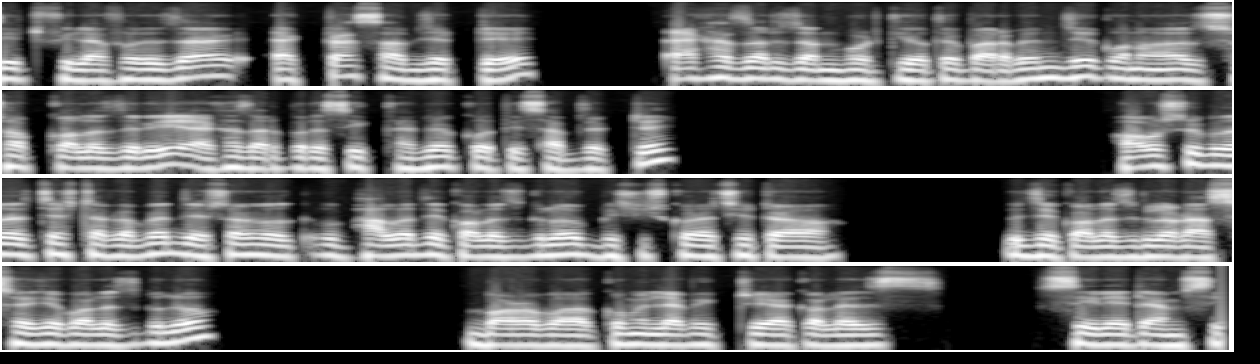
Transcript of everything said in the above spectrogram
সিট ফিল আপ হয়ে যায়। একটা সাবজেক্টে এক হাজার জন ভর্তি হতে পারবেন, যে কোনো সব কলেজেরই এক হাজার করে সিট থাকবে প্রতি সাবজেক্টে অবশ্যই বোঝার চেষ্টা করবেন যেসব ভালো যে কলেজগুলো, বিশেষ করে সেটা যে কলেজগুলো, রাজশাহী যে কলেজগুলো, বড় বড় Comilla Victoria college, Sylhet MC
